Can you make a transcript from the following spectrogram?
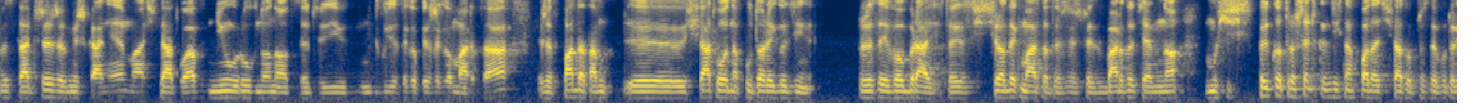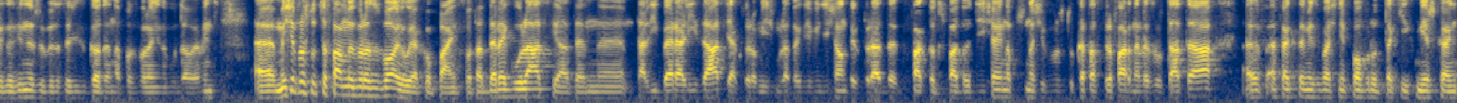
wystarczy, że mieszkanie ma światła w dniu równonocy, czyli 21 marca, że wpada tam y, światło na półtorej godziny. Proszę sobie wyobrazić, to jest środek marca, też jeszcze jest bardzo ciemno. Musisz tylko troszeczkę gdzieś tam wpadać światło przez te półtorej godziny, żeby dostać zgodę na pozwolenie na budowę. Więc e, my się po prostu cofamy w rozwoju jako państwo. Ta deregulacja, ten, e, ta liberalizacja, którą mieliśmy w latach 90., która de facto trwa do dzisiaj, no przynosi po prostu katastrofalne rezultaty, a e, efektem jest właśnie powrót takich mieszkań,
